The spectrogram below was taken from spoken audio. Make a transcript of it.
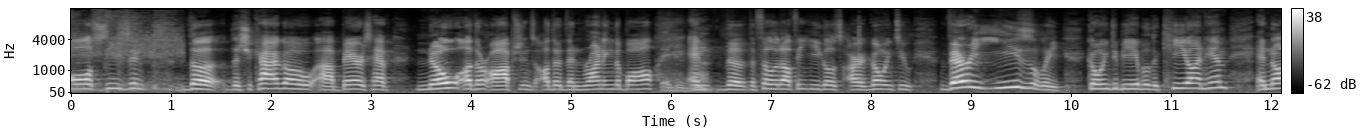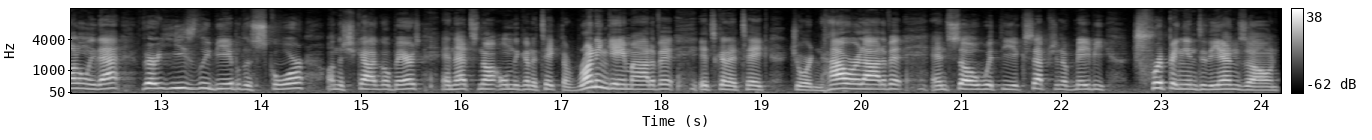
all season. The the Chicago uh, Bears have no other options other than running the ball, and the, the Philadelphia Eagles are going to very easily going to be able to key on him, and not only that, very easily be able to score on the Chicago Bears, and that's not only going to take the running game out of it, it's going to take Jordan Howard out of it, and so with the exception of maybe tripping into the end zone,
